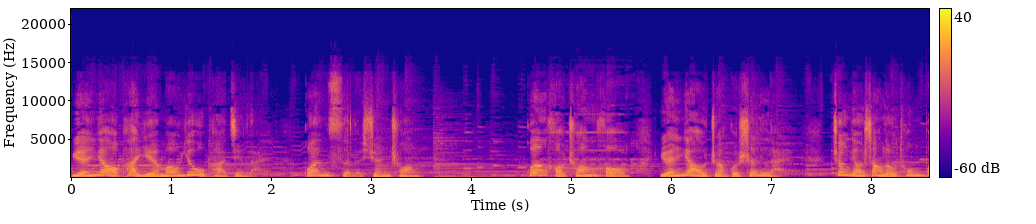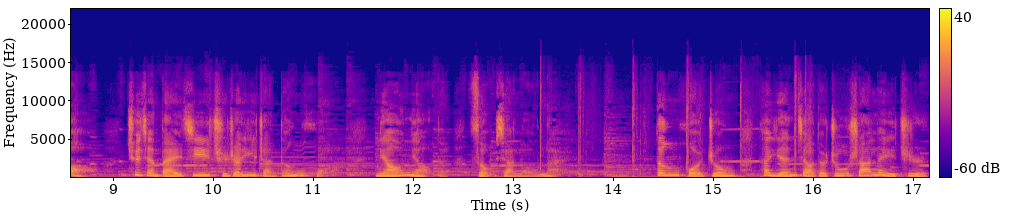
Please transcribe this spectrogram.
袁耀怕野猫又爬进来，关死了轩窗。关好窗后，袁耀转过身来，正要上楼通报，却见白姬持着一盏灯火，袅袅地走下楼来。灯火中，她眼角的朱砂泪痣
